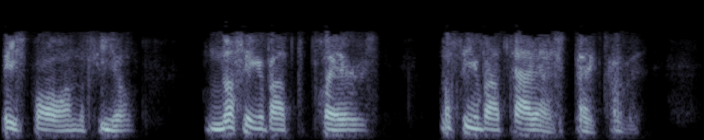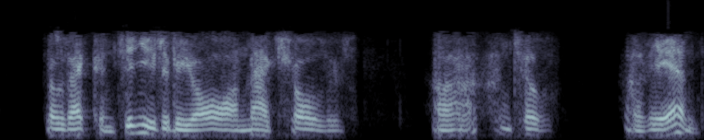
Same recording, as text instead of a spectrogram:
baseball on the field, nothing about the players, nothing about that aspect of it. So that continued to be all on Mack's shoulders uh, until uh, the end.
